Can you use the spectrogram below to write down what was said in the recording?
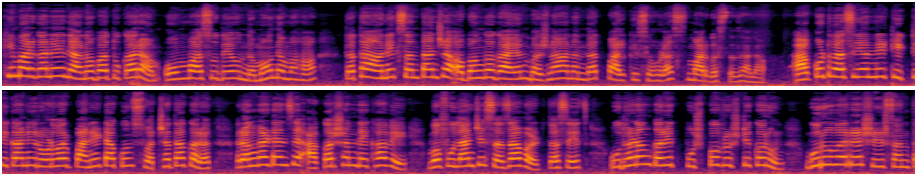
पालखी मार्गाने ज्ञानोबा तुकाराम ओम वासुदेव नमो नमः तथा अनेक संतांच्या अभंग गायन भजना आनंदात पालखी सोहळा मार्गस्थ झाला. आकोटवासियांनी ठिकठिकाणी रोडवर पाणी टाकून स्वच्छता करत रंगाट्यांचे आकर्षण देखावे व फुलांची सजावट तसेच उधळण करीत पुष्पवृष्टी करून गुरुवर्य श्री संत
